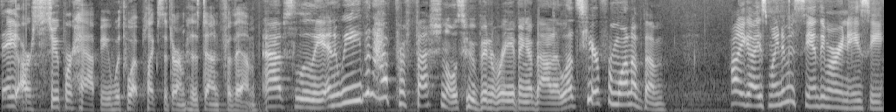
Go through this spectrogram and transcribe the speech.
They are super happy with what Plexaderm has done for them. Absolutely. And we even have professionals who've been raving about it. Let's hear from one of them. Hi guys, my name is Sandy Marinese.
